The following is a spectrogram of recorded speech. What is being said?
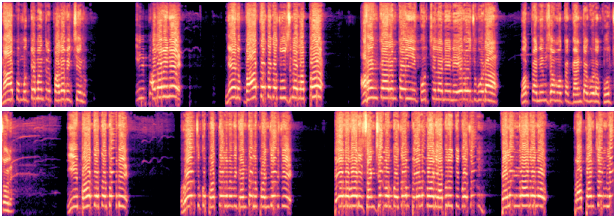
నాకు ముఖ్యమంత్రి పదవి ఇచ్చిండ్రు. ఈ పదవిని నేను బాధ్యతగా చూసిన తప్ప అహంకారంతో ఈ కుర్చీలో నేను ఏ రోజు కూడా ఒక్క నిమిషం ఒక్క గంట కూడా కూర్చోలే. ఈ బాధ్యతతోటి రోజుకు పద్దెనిమిది గంటలు పనిచేసి పేదవాడి సంక్షేమం కోసం పేదవాడి అభివృద్ధి కోసం తెలంగాణను ప్రపంచంలో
